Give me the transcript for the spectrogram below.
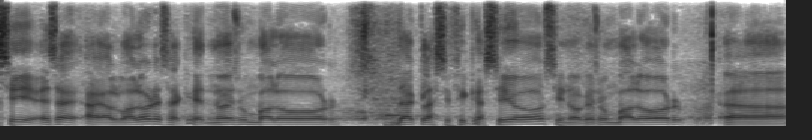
Sí, és, el valor és aquest, no és un valor de classificació, sinó que és un valor eh,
